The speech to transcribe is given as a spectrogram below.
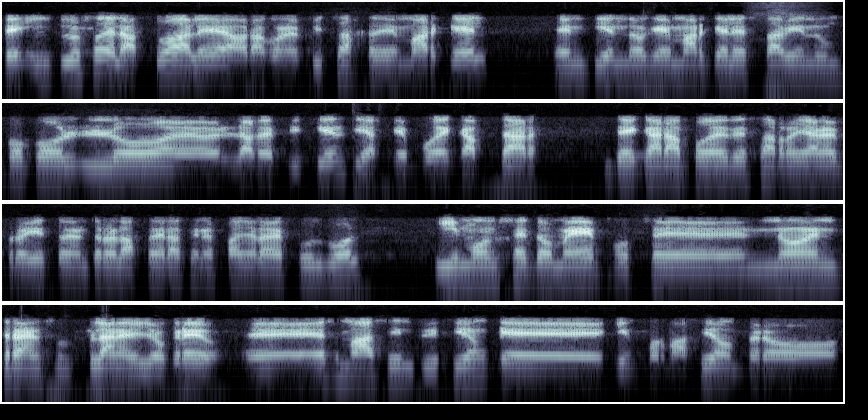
de- incluso del actual, ¿eh? ahora con el fichaje de Markel, entiendo que Markel está viendo un poco lo- las deficiencias que puede captar de cara a poder desarrollar el proyecto dentro de la Federación Española de Fútbol y Monse Tomé pues eh, no entra en sus planes, yo creo. Eh, es más intuición que, información, pero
